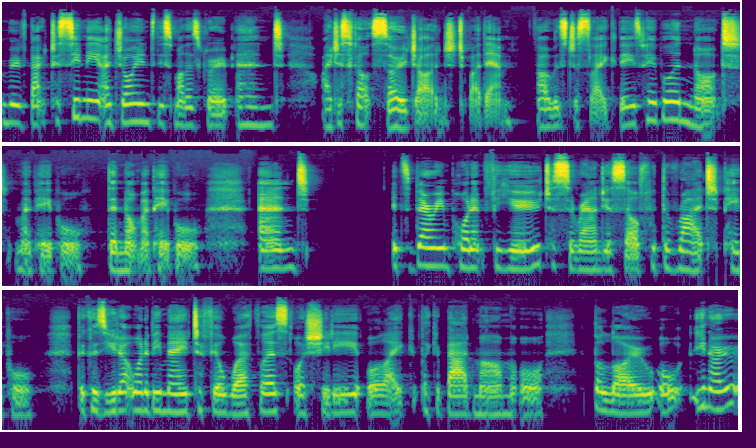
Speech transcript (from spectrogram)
moved back to Sydney, I joined this mothers group and I just felt so judged by them. I was just like, these people are not my people. They're not my people. And it's very important for you to surround yourself with the right people because you don't want to be made to feel worthless or shitty or like like a bad mum or below or you know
